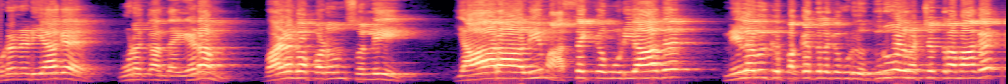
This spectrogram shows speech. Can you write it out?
உடனடியாக உனக்கு அந்த இடம் வழங்கப்படும் சொல்லி யாராலையும் அசைக்க முடியாத நிலவுக்கு பக்கத்தில் இருக்கக்கூடிய துருவ நட்சத்திரமாக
